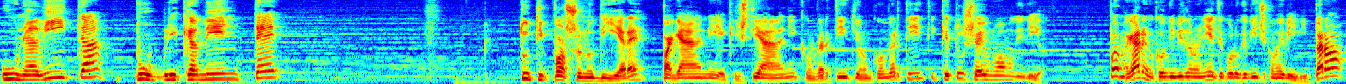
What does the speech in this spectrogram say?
una vita pubblicamente tutti possono dire, pagani e cristiani, convertiti o non convertiti, che tu sei un uomo di Dio. Poi magari non condividono niente quello che dici come vivi, però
